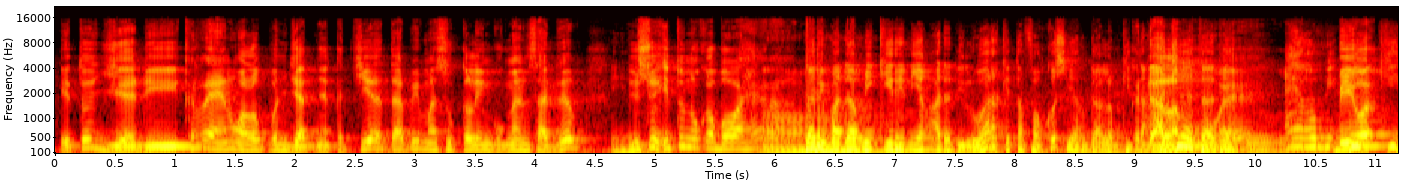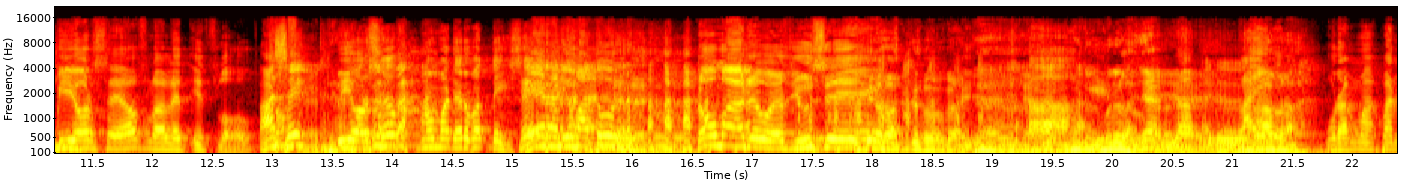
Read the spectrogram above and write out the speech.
Itu jadi keren walaupun jatnya kecil tapi masuk ke lingkungan sadep justru itu nuka bawah heran. Daripada mikirin yang ada di luar, kita fokus yang dalam kita Ke dalam aja tadi. Elmi Be, be yourself lah let it flow. Asik. Be yourself no matter what they say. Radio Batur. No matter what you say. Ah, Bener-bener lah ya. Aduh. Lain Paham urang, lah. urang mah pan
